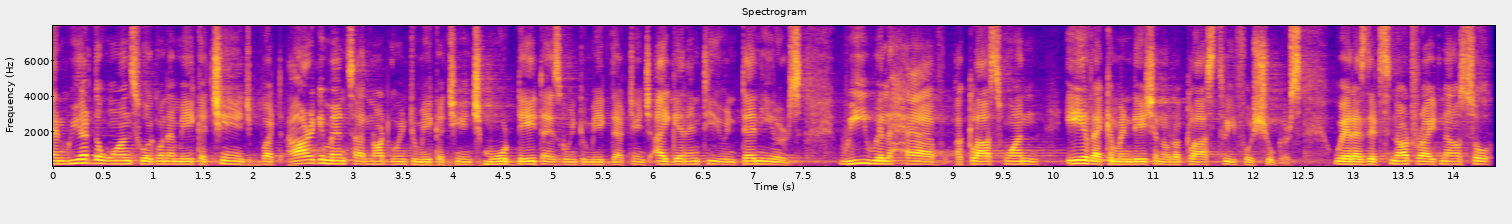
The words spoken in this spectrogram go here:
And we are the ones who are going to make a change, but arguments are not going to make a change. More data is going to make that change. I guarantee you, in 10 years, we will have a class 1A recommendation or a class 3 for sugars, whereas it's not right now. So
